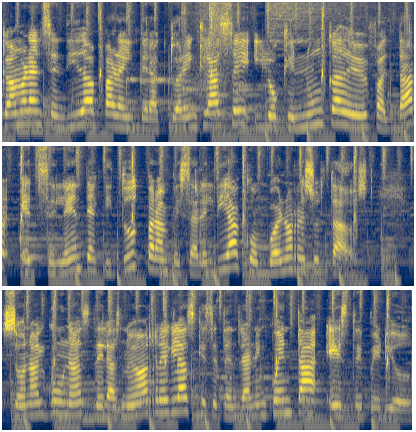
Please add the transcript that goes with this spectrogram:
cámara encendida para interactuar en clase y lo que nunca debe faltar, excelente actitud para empezar el día con buenos resultados. Son algunas de las nuevas reglas que se tendrán en cuenta este periodo.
